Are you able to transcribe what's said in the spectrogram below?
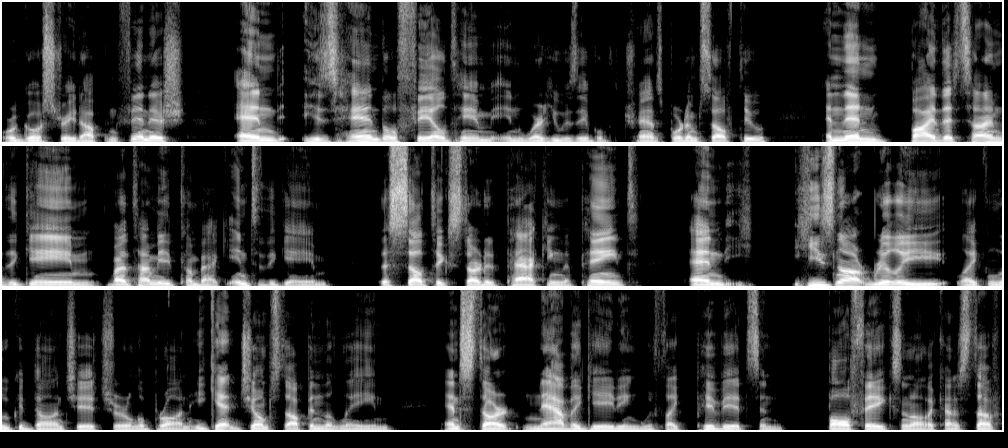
or go straight up and finish. And his handle failed him in where he was able to transport himself to. And then by the time the game, by the time he had come back into the game, the Celtics started packing the paint. And he's not really like Luka Doncic or LeBron. He can't jump stop in the lane and start navigating with like pivots and ball fakes and all that kind of stuff.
